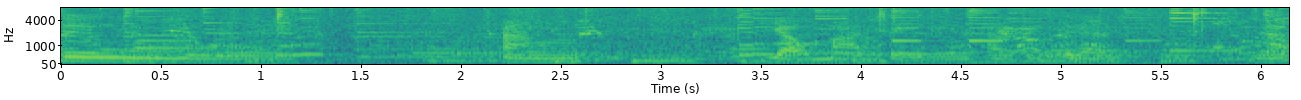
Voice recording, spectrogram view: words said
ซึ่งอยู่ทางเหย่ามาเสนะคะเพื่อนๆนะ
